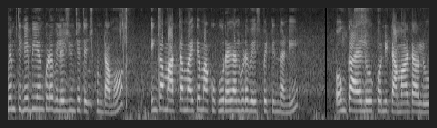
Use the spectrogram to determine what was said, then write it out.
మేము తినే బియ్యం కూడా విలేజ్ నుంచే తెచ్చుకుంటాము. ఇంకా మా అత్తమ్మ అయితే మాకు కూరగాయలు కూడా వేసి పెట్టిందండి. వంకాయలు కొన్ని టమాటాలు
